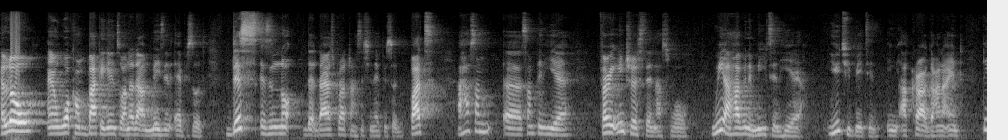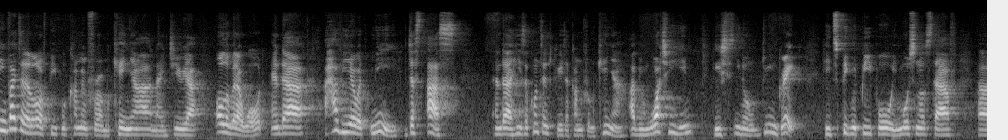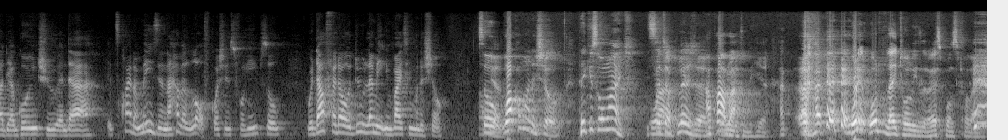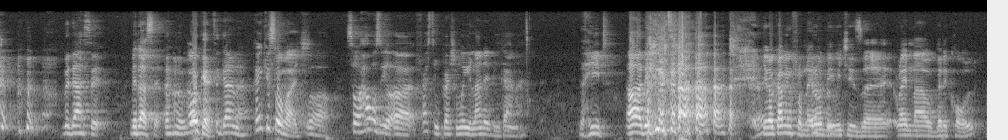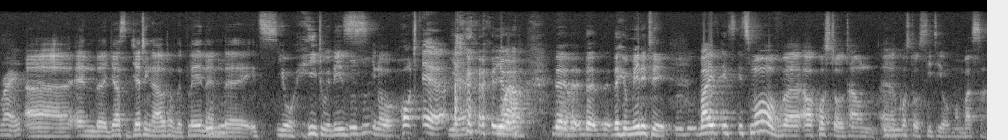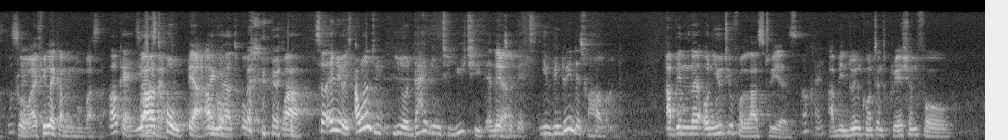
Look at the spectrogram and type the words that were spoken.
Hello and welcome back again to another amazing episode. This is not the diaspora transition episode, but I have some uh, something here very interesting as well. We are having a meeting here, YouTube meeting in Accra, Ghana, and they invited a lot of people coming from Kenya, Nigeria, all over the world. And uh, I have here with me just us, and uh, he's a content creator coming from Kenya. I've been watching him. He's you know doing great. He'd speak with people, emotional stuff uh, they are going through, and uh, it's quite amazing. I have a lot of questions for him. So, without further ado, let me invite him on the show. So, Yeah. welcome on the show. Thank you so much. It's such a pleasure Akwaaba. really to be here. Had- what, what would I told you is the response for that? But that's it. But that's it. Welcome Okay. to Ghana. Thank you so much. Wow. So, how was your uh, first impression when you landed in Ghana? The heat. Oh, the heat. You know, coming from Nairobi, which is uh, right now very cold, right. uh, and uh, just jetting out of the plane, and uh, it's you heat with this, you know, hot air. Yeah. you Wow. know, the, the, the, the humidity. But it's, it's more of uh, our coastal town, uh, coastal city of Mombasa. So I feel like I'm in Mombasa. Okay, you are at home. Yeah, I'm home. You're at home. wow. So, anyways, I want to you know dive into YouTube a little Yeah. bit. You've been doing this for how long? I've been uh, on YouTube for the last two years. Okay. I've been doing content creation for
